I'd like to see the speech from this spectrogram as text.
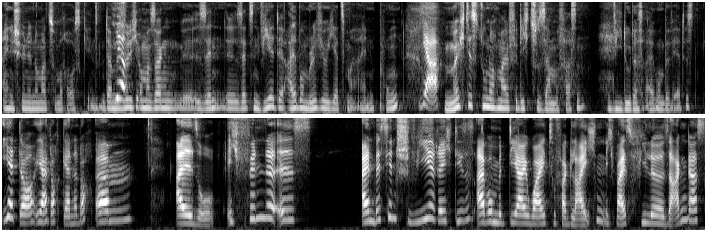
Eine schöne Nummer zum Rausgehen. Und damit Ja. würde ich auch mal sagen, äh, sen- äh, setzen wir der Album-Review jetzt mal einen Punkt. Ja, Möchtest du noch mal für dich zusammenfassen, wie du das Album bewertest? ja doch, ja doch, gerne doch. Ähm, also, ich finde es ein bisschen schwierig, dieses Album mit DIY zu vergleichen. Ich weiß, viele sagen das,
